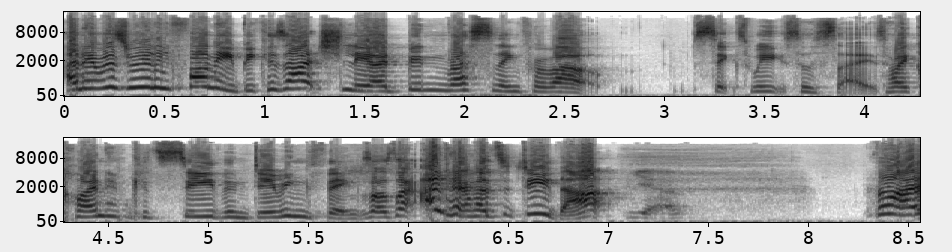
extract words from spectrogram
And it was really funny because actually I'd been wrestling for about six weeks or so, so I kind of could see them doing things. I was like, I know how to do that. Yeah. But I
